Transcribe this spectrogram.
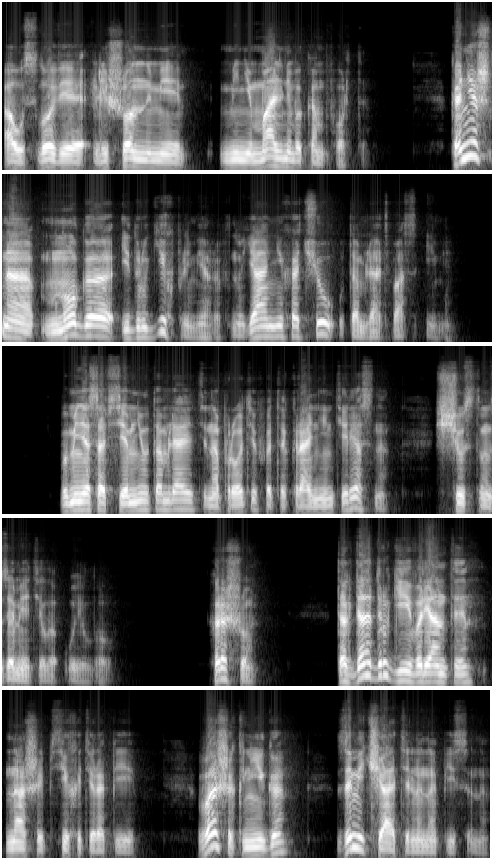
а условия лишенными минимального комфорта. Конечно, много и других примеров, но я не хочу утомлять вас ими. Вы меня совсем не утомляете, напротив, это крайне интересно, с чувством заметила Уиллоу. Хорошо. Тогда другие варианты нашей психотерапии. Ваша книга замечательно написана,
